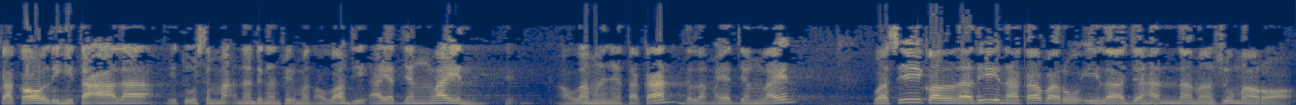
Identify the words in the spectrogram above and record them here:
Kakaulihi ta'ala itu semakna dengan firman Allah di ayat yang lain. Allah menyatakan dalam ayat yang lain, Wasiqal ladina kafaru ila jahannama zumara.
